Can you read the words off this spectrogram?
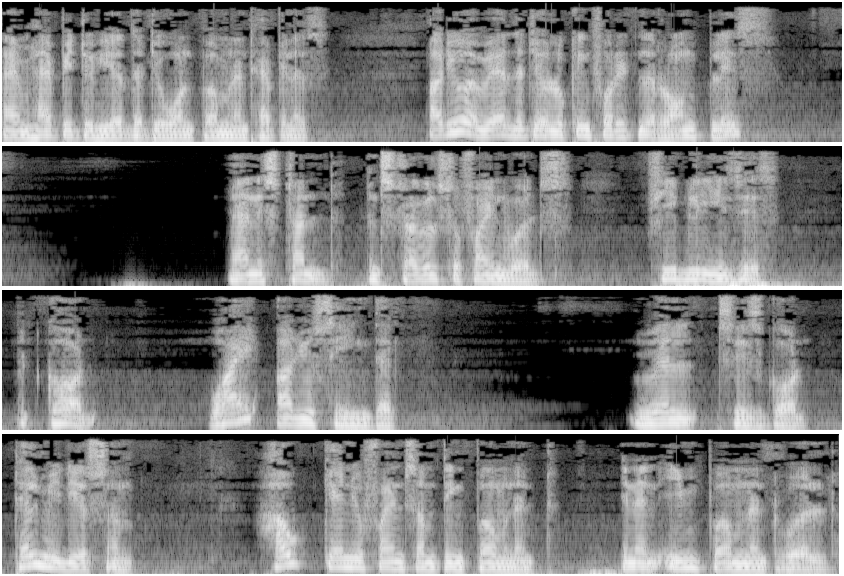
I am happy to hear that you want permanent happiness. Are you aware that you are looking for it in the wrong place? Man is stunned and struggles to find words. Feebly he says, But God, why are you saying that? Well, says God, tell me, dear son, how can you find something permanent in an impermanent world?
